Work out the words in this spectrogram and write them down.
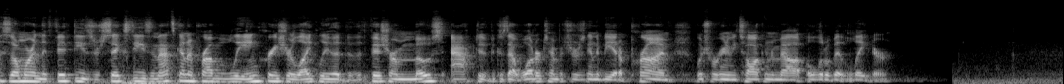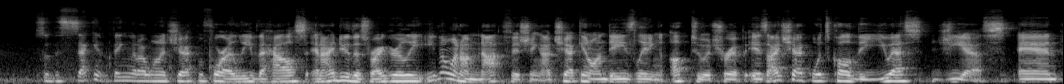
somewhere in the 50s or 60s, and that's going to probably increase your likelihood that the fish are most active because that water temperature is going to be at a prime, which we're going to be talking about a little bit later. So the second thing that I want to check before I leave the house, and I do this regularly, even when I'm not fishing, I check in on days leading up to a trip, is I check what's called the USGS. And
